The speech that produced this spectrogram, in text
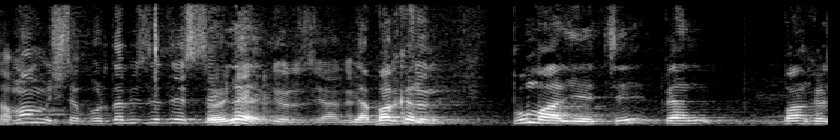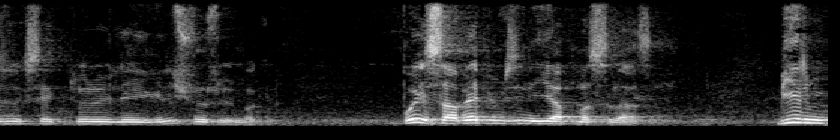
Tamam işte burada biz de destek Öyle. bekliyoruz yani. Ya bakın Bütün- bu maliyeti ben bankacılık sektörüyle ilgili şunu söyleyeyim bakın. Bu hesabı hepimizin iyi yapması lazım. 1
